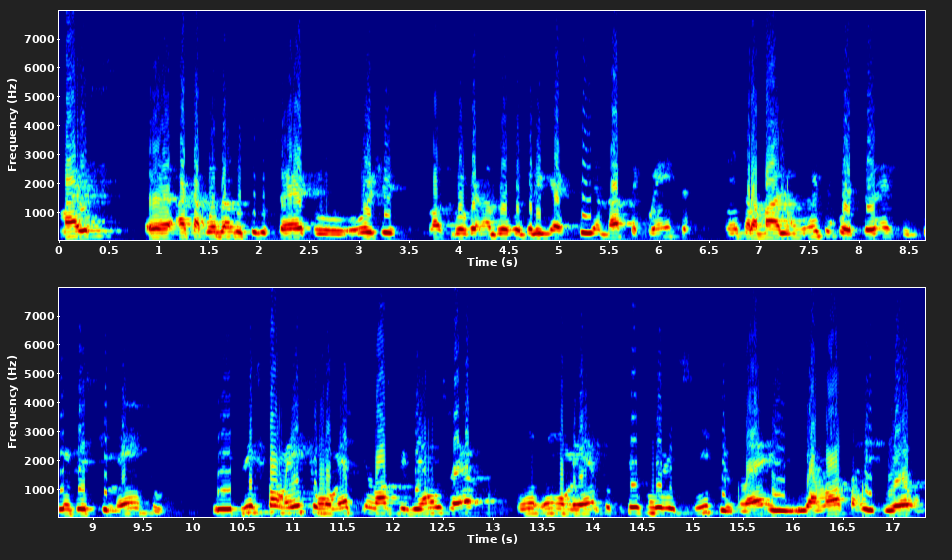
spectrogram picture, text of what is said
mas é, acabou dando tudo certo. Hoje, nosso governador Rodrigo Garcia dá sequência um trabalho muito importante de investimento e, principalmente, o momento que nós vivemos é um, um momento que os municípios né, e, e a nossa região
